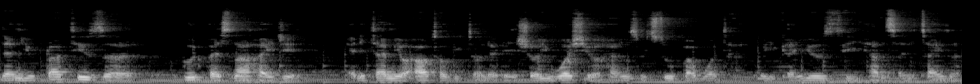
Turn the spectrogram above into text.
then you practice uh, good personal hygiene. Anytime you're out of the toilet, ensure you wash your hands with soap and water, or you can use the hand sanitizer.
